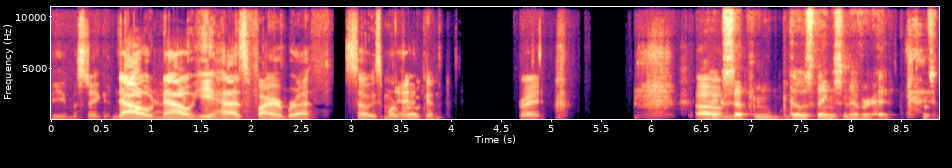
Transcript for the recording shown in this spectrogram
be mistaken? Now, now he has fire breath, so he's more Yeah. broken. Right. Um, Except those things never hit.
